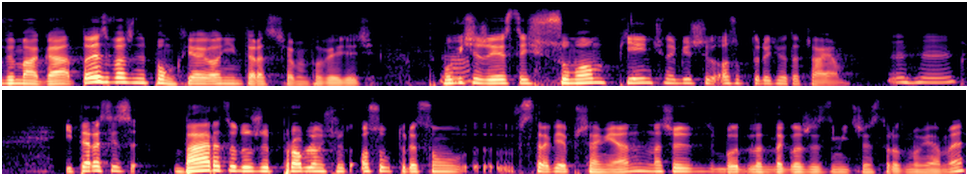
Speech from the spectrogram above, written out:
wymaga. To jest ważny punkt, ja o nim teraz chciałbym powiedzieć. Mówi No. się, że jesteś sumą pięciu najbliższych osób, które cię otaczają. Mhm. I teraz jest bardzo duży problem wśród osób, które są w strefie przemian, znaczy, bo dlatego, że z nimi często rozmawiamy.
